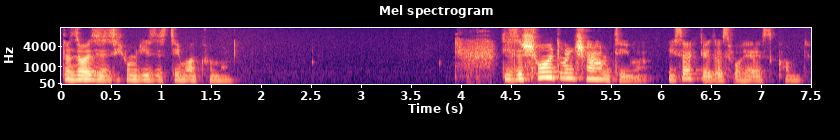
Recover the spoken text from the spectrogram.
Dann soll sie sich um dieses Thema kümmern. Dieses Schuld- und Schamthema. Ich sag dir das, woher es kommt.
